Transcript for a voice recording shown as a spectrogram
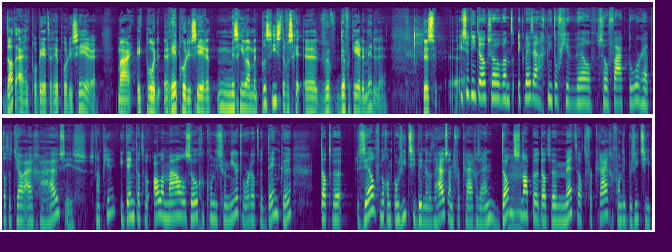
dat eigenlijk probeer te reproduceren. Maar ik pro- reproduceer het misschien wel met precies de, eh, de verkeerde middelen. Dus Is het niet ook zo, want ik weet eigenlijk niet of je wel zo vaak doorhebt dat het jouw eigen huis is. Snap je? Ik denk dat we allemaal zo geconditioneerd worden dat we denken dat we zelf nog een positie binnen dat huis aan het verkrijgen zijn. Dan Mm. snappen dat we met dat verkrijgen van die positie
